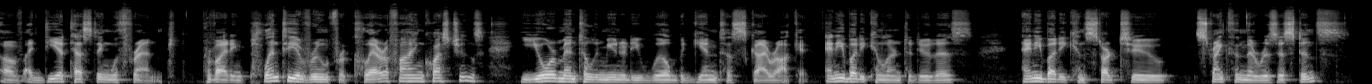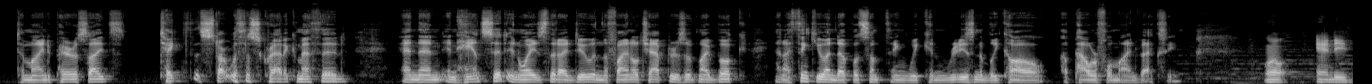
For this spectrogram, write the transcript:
of idea testing with friends, providing plenty of room for clarifying questions, your mental immunity will begin to skyrocket. Anybody can learn to do this. Anybody can start to strengthen their resistance to mind parasites. Take the, start with the Socratic method and then enhance it in ways that I do in the final chapters of my book. And I think you end up with something we can reasonably call a powerful mind vaccine. Well, Andy,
